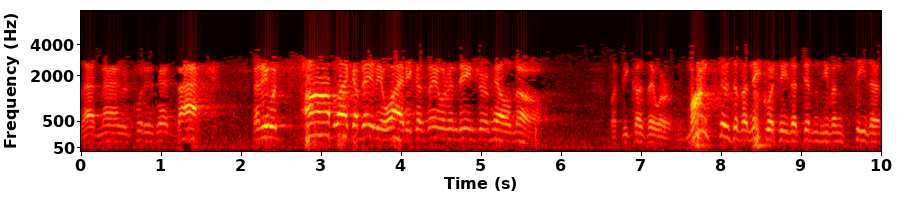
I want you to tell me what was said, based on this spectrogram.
That man would put his head back and he would sob like a baby. Why? Because they were in danger of hell? No. But because they were monsters of iniquity that didn't even see their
